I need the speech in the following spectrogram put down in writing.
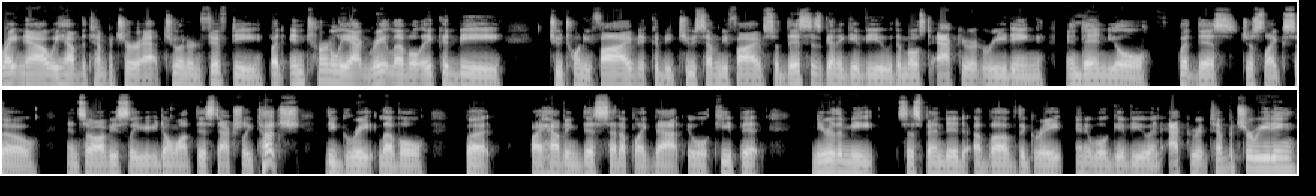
right now we have the temperature at 250," but internally at grate level it could be 225, it could be 275. So this is going to give you the most accurate reading and then you'll put this just like so. And so obviously you don't want this to actually touch the grate level but by having this set up like that, it will keep it near the meat suspended above the grate and it will give you an accurate temperature reading.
